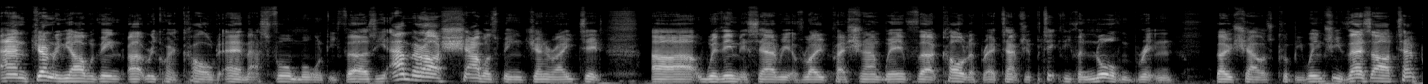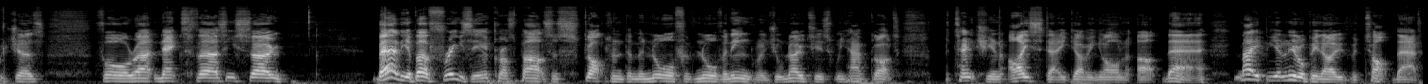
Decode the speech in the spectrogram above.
and generally we are within uh, really quite a cold air mass for Maundy Thursday. And there are showers being generated uh, within this area of low pressure and with uh, cold upper air temperatures, particularly for northern Britain. Those showers could be wintry. There's our temperatures for uh, next Thursday. So barely above freezing across parts of Scotland and the north of northern England. You'll notice we have got potentially an ice day going on up there. Maybe a little bit over top that.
